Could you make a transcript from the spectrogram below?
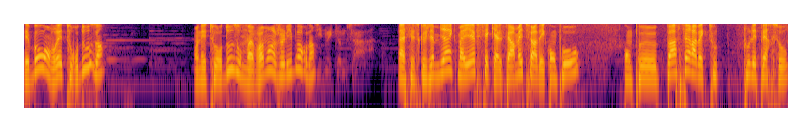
C'est beau, en vrai, tour 12, hein. On est tour 12, on a vraiment un joli board, hein. Ah, c'est ce que j'aime bien avec Maiev, c'est qu'elle permet de faire des compos qu'on peut pas faire avec tout- tous les persos.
